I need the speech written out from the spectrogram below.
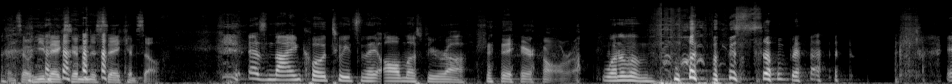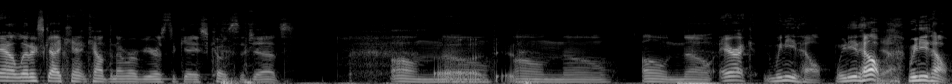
and so he makes him a mistake himself. has nine quote tweets, and they all must be rough. They're all rough. One of them, one of them is so bad. Analytics guy can't count the number of years the Gase coached the Jets. Oh no! Oh, dude. Oh, no! Oh no! Eric, we need help. We need help. Yeah. We need help.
